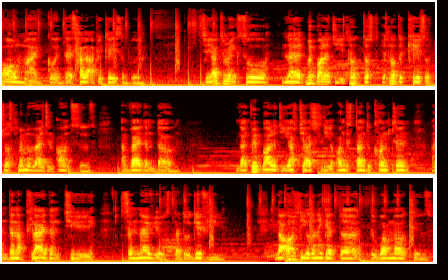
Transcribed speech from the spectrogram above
oh my god, there's hella application, bro. So you have to make sure, like with biology, it's not just it's not the case of just memorizing answers and write them down. Like with biology, you have to actually understand the content and then apply them to scenarios that they'll give you. Now, obviously, you're gonna get the the one markers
